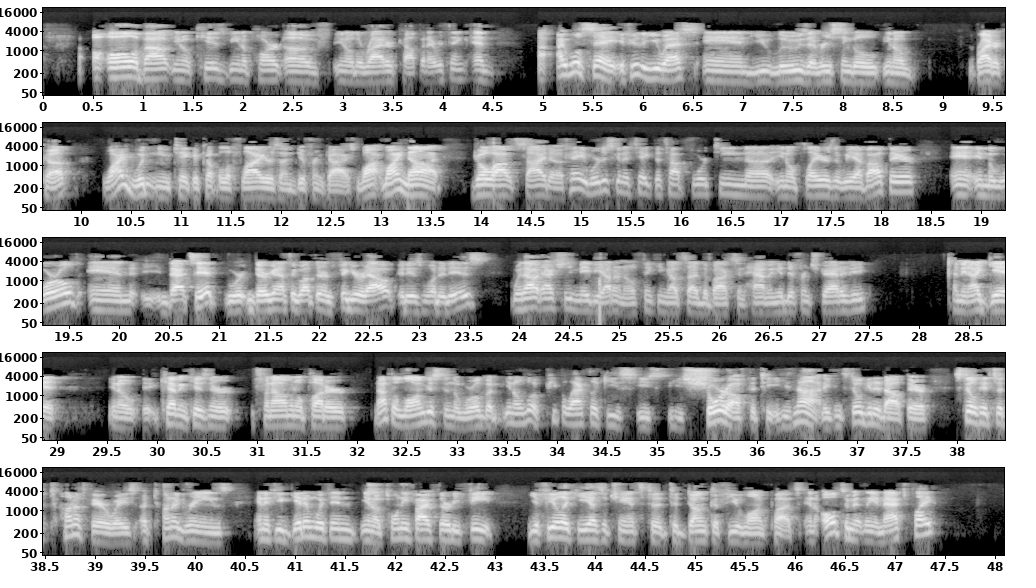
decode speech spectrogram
all about, you know, kids being a part of, you know, the Ryder Cup and everything. And I, I will say, if you're the U.S. and you lose every single, you know, Ryder Cup, why wouldn't you take a couple of flyers on different guys? Why, why not go outside of, hey, we're just going to take the top 14, uh, you know, players that we have out there in the world and that's it. We're, they're going to have to go out there and figure it out. It is what it is without actually maybe, I don't know, thinking outside the box and having a different strategy. I mean, I get, you know, Kevin Kisner, phenomenal putter, not the longest in the world, but you know, look, people act like he's he's he's short off the tee. He's not. He can still get it out there. Still hits a ton of fairways, a ton of greens, and if you get him within, you know, 25, 30 feet, you feel like he has a chance to to dunk a few long putts. And ultimately in match play,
